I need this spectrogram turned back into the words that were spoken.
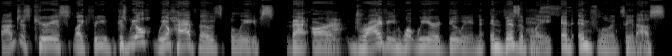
I'm just curious, like for you, because we all we all have those beliefs that are yeah. driving what we are doing invisibly yes. and influencing us.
